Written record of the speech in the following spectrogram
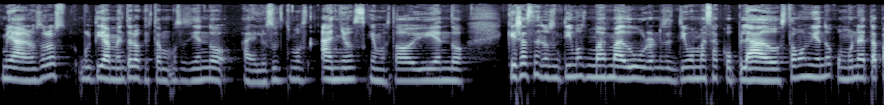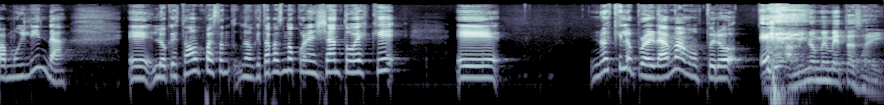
mira, nosotros últimamente lo que estamos haciendo en los últimos años que hemos estado viviendo, que ya nos sentimos más maduros, nos sentimos más acoplados, estamos viviendo como una etapa muy linda. Eh, lo, que estamos pasando, lo que está pasando con el llanto es que eh, no es que lo programamos, pero A mí no me metas ahí.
